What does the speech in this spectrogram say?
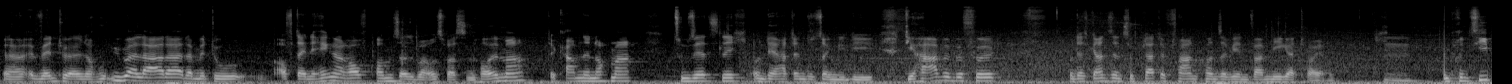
Äh, eventuell noch ein Überlader, damit du auf deine Hänger raufkommst. Also bei uns war es ein Holmer, der kam dann nochmal zusätzlich und der hat dann sozusagen die, die, die Havel befüllt. Und das Ganze dann zu Platte fahren, konservieren, war mega teuer. Hm. Im Prinzip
